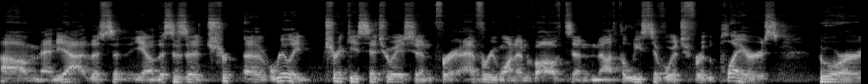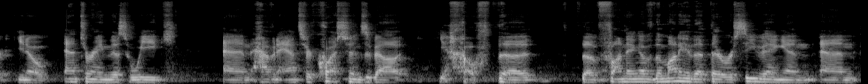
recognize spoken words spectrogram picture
Um, and yeah, this you know this is a, tr- a, really tricky situation for everyone involved, and not the least of which for the players who are you know entering this week and having to answer questions about you know the the funding of the money that they're receiving and and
